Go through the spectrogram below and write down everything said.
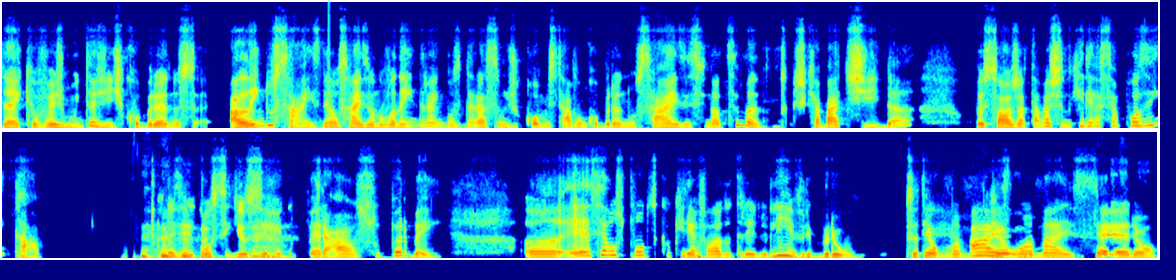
né, que eu vejo muita gente cobrando, além do Sainz, né, o Sainz eu não vou nem entrar em consideração de como estavam cobrando o Sainz esse final de semana, acho que a batida, o pessoal já estava achando que ele ia se aposentar. Mas ele conseguiu se recuperar super bem. Hã, esse é os pontos que eu queria falar do treino livre, Bru. Você tem alguma Ah, questão a eu mais? quero.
